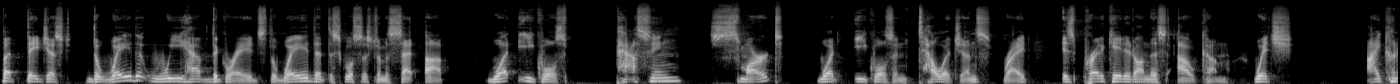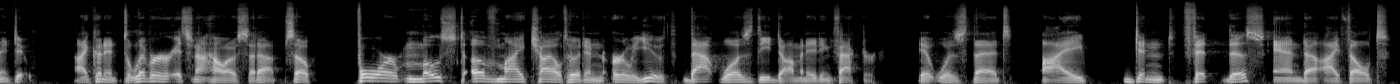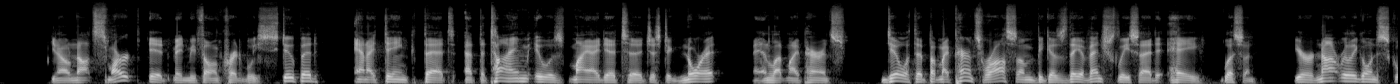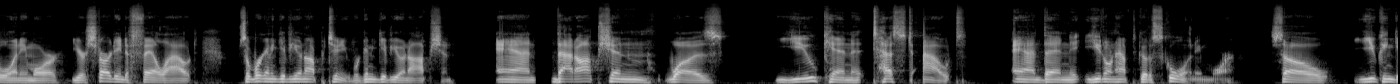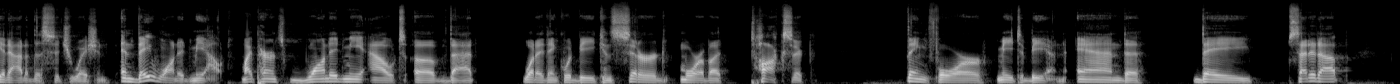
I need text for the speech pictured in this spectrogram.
but they just the way that we have the grades the way that the school system is set up what equals passing smart what equals intelligence right is predicated on this outcome which i couldn't do. I couldn't deliver. It's not how i was set up. So for most of my childhood and early youth that was the dominating factor it was that i didn't fit this and uh, i felt you know not smart. It made me feel incredibly stupid. And i think that at the time it was my idea to just ignore it and let my parents deal with it. But my parents were awesome because they eventually said hey listen you're not really going to school anymore. You're starting to fail out. So we're going to give you an opportunity. We're going to give you an option. And that option was you can test out and then you don't have to go to school anymore. So you can get out of this situation. And they wanted me out. My parents wanted me out of that, what I think would be considered more of a toxic thing for me to be in. And uh, they set it up.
